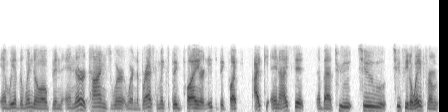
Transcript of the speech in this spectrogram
and we have the window open, and there are times where where Nebraska makes a big play or needs a big play. I and I sit about two two two feet away from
